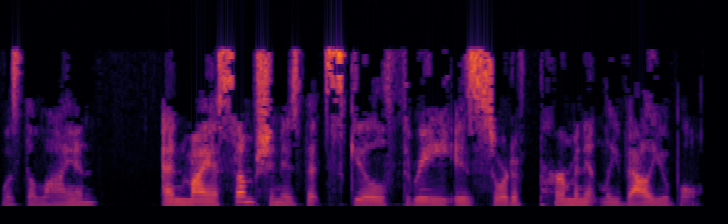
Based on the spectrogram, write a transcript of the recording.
was the lion? And my assumption is that Skill 3 is sort of permanently valuable,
